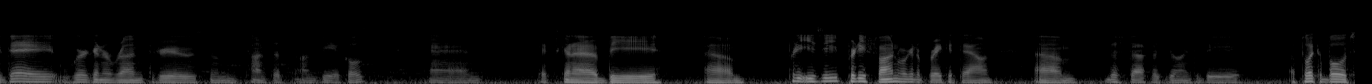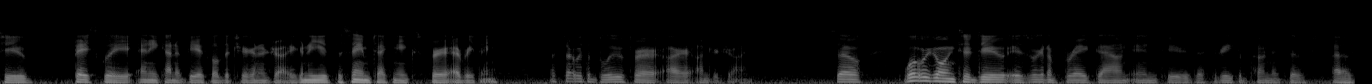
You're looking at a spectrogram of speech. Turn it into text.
today we're going to run through some concepts on vehicles and it's going to be um, pretty easy, pretty fun. We're going to break it down. Um, this stuff is going to be applicable to basically any kind of vehicle that you're going to draw. You're going to use the same techniques for everything. Let's start with the blue for our underdrawing. So what we're going to do is we're going to break down into the three components of, of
